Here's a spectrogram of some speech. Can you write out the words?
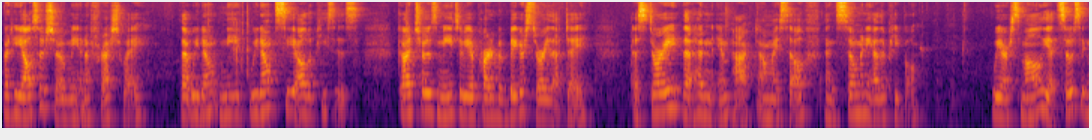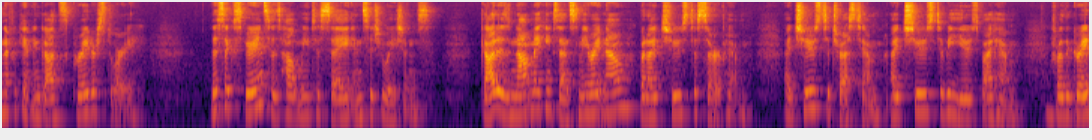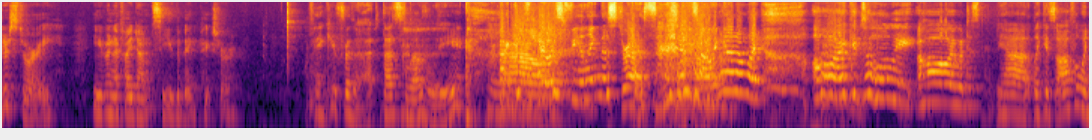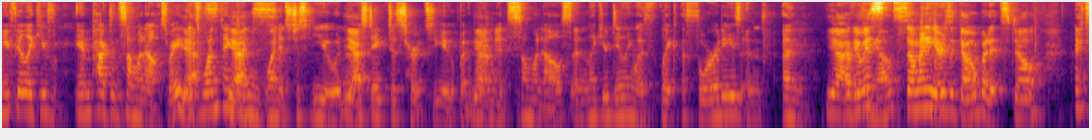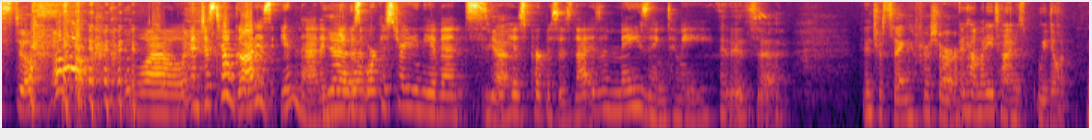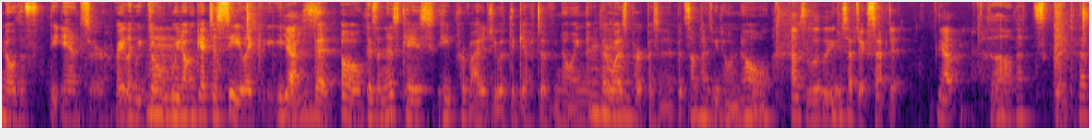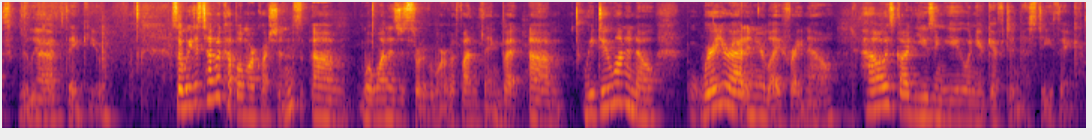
But he also showed me in a fresh way that we don't need we don't see all the pieces. God chose me to be a part of a bigger story that day, a story that had an impact on myself and so many other people. We are small yet so significant in God's greater story. This experience has helped me to say in situations, God is not making sense to me right now, but I choose to serve him. I choose to trust him. I choose to be used by him for the greater story, even if I don't see the big picture. Thank you for that. That's lovely. Wow. I was feeling the stress you're telling it. I'm like, oh, I could totally. Oh, I would just. Yeah, like it's awful when you feel like you've impacted someone else, right? Yes. It's one thing yes. when when it's just you and the mistake just hurts you, but yeah. when it's someone else and like you're dealing with like authorities and and yeah, everything it was else. so many years ago, but it's still it's still wow. And just how god is in that and yeah. he was orchestrating the events yeah. for his purposes. That is amazing to me. It is uh, interesting for sure. And how many times we don't know the the answer right? Like we don't mm. we don't get to see like yes. that oh because in this case he provided you with the gift of knowing that mm-hmm. there was purpose in it. But sometimes we don't know. Absolutely. We just have to accept it. Yeah Oh, that's good. That's really yeah. good. Thank you. So we just have a couple more questions. Um, well, one is just sort of more of a fun thing, but um, we do want to know where you're at in your life right now. How is God using you and your giftedness? Do you think?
